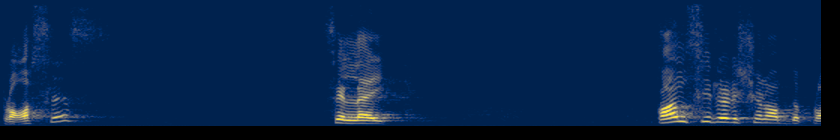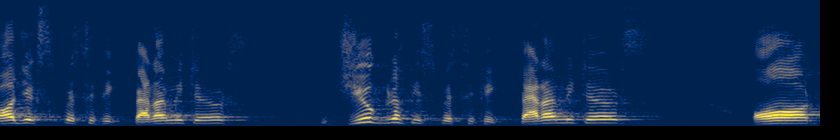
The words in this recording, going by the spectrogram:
process, say like consideration of the project specific parameters, geography specific parameters, or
